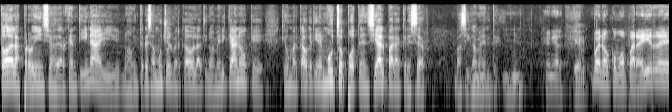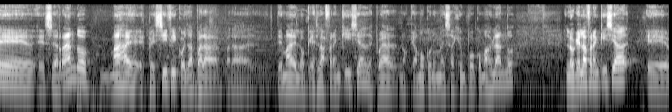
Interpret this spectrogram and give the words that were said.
todas las provincias de Argentina y nos interesa mucho el mercado latinoamericano, que, es un mercado que tiene mucho potencial para crecer, básicamente. Genial. Bueno, como para ir eh, eh, cerrando, más específico ya para, el tema de lo que es la franquicia, después nos quedamos con un mensaje un poco más blando. En lo que es la franquicia, eh,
